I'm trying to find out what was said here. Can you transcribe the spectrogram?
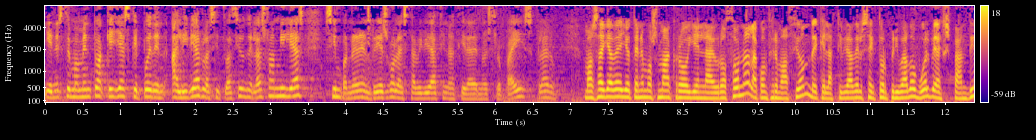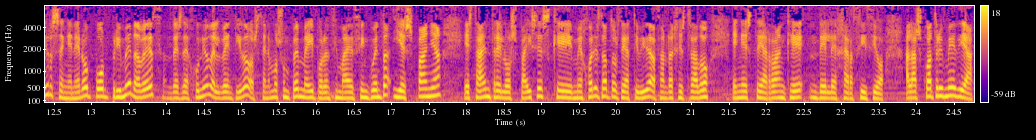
y en este momento aquellas que pueden aliviar la situación de las familias sin poner en riesgo la estabilidad financiera de nuestro país, claro. Más allá de ello, tenemos macro y en la eurozona la confirmación de que la actividad del sector privado vuelve a expandirse en enero por primera vez desde junio del 22. Tenemos un PMI por encima de 50 y España está entre los los países que mejores datos de actividad han registrado en este arranque del ejercicio. A las cuatro y media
